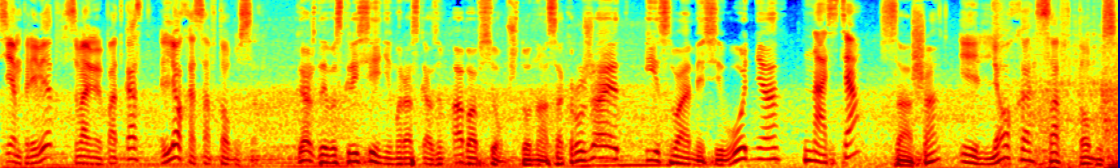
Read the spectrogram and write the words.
Всем привет, с вами подкаст Леха с автобуса. Каждое воскресенье мы рассказываем обо всем, что нас окружает. И с вами сегодня Настя, Саша и Леха с автобуса.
